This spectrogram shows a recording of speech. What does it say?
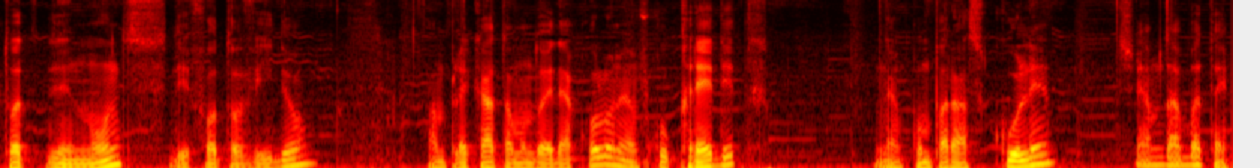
tot din nunți, de foto-video. Am plecat amândoi de acolo, ne-am făcut credit, ne-am cumpărat scule și am dat bătăi.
